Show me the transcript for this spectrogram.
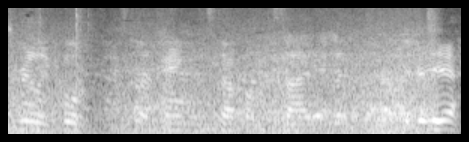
that's really cool. Start hanging stuff on the side of it. Yeah.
